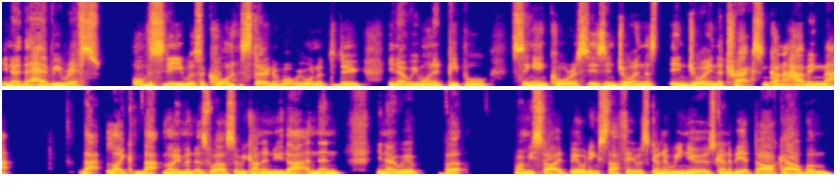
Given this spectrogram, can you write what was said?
you know the heavy riffs obviously was a cornerstone of what we wanted to do. You know, we wanted people singing choruses, enjoying the enjoying the tracks, and kind of having that that like that moment as well. So we kind of knew that, and then you know we were, but when we started building stuff, it was going to we knew it was going to be a dark album.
